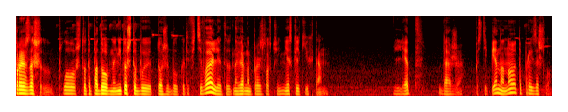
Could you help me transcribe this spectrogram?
произошло что-то подобное. Не то чтобы тоже был какой-то фестиваль, это, наверное, произошло в течение нескольких там лет даже постепенно, но это произошло.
